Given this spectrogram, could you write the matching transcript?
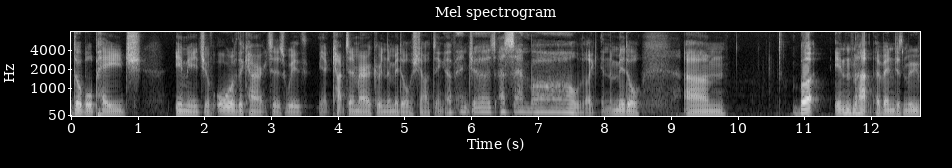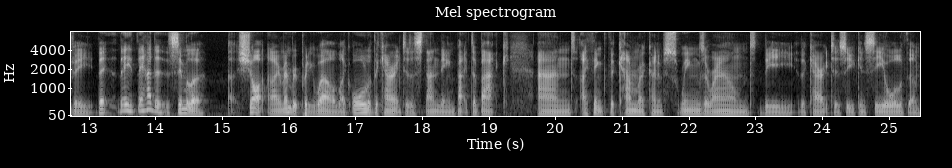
double page image of all of the characters with you know, Captain America in the middle shouting "Avengers Assemble!" like in the middle. Um, but in that Avengers movie, they they they had a similar uh, shot, and I remember it pretty well. Like all of the characters are standing back to back, and I think the camera kind of swings around the the characters so you can see all of them,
